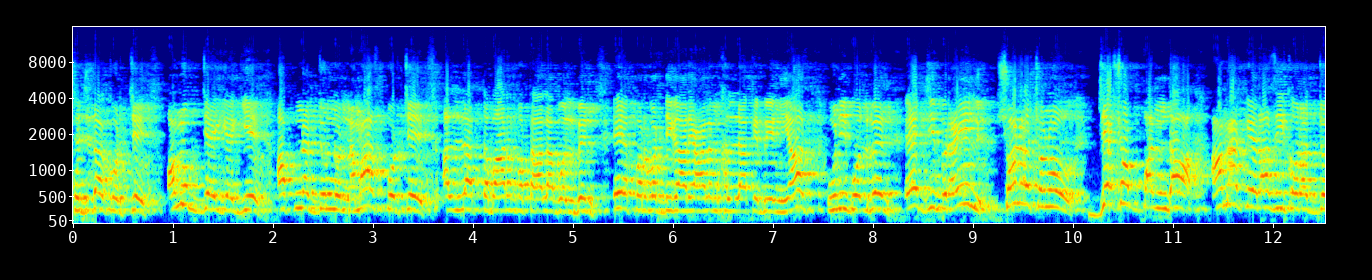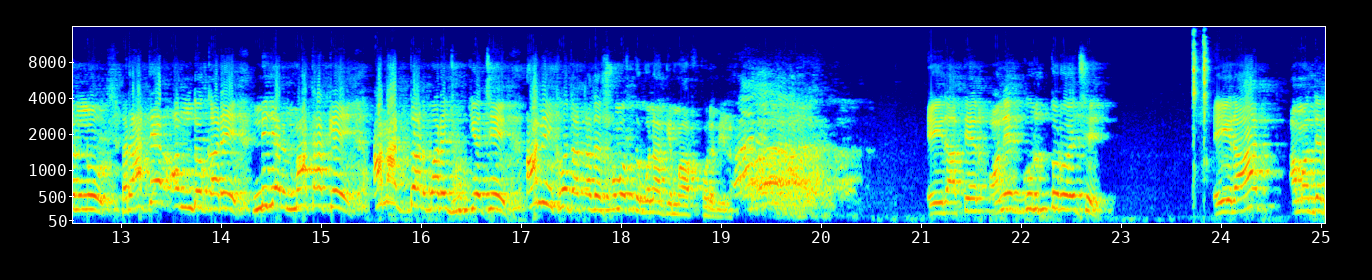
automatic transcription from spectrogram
সেজদা করছে, অমুক জায়গায় গিয়ে আপনার জন্য নামাজ পড়ছে। আল্লাহ তবারক তাআলা বলবেন, এ পরবর্তীগারে আলম, খাল্লাকে বেনিয়াজ উনি বলবেন, এ জিব্রাইল, শোনো শোনো, যেসব বান্দা আমাকে রাজি করার জন্য রাতের অন্ধকারে নিজের মাথাকে আমার দরবারে ঝুঁকিয়েছে, আমি খোদা তাদের সমস্ত গুণাকে মাফ করে দিলাম। এই রাতের অনেক গুরুত্ব রয়েছে। এই রাত আমাদের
